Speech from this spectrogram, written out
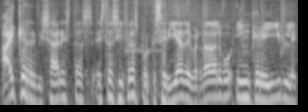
Hay que revisar estas, estas cifras porque sería de verdad algo increíble.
